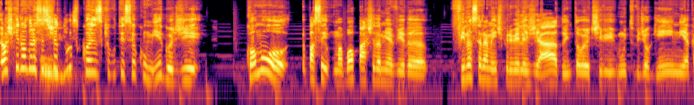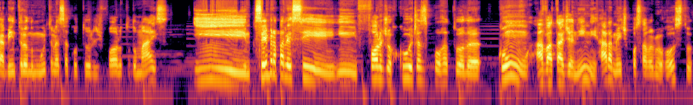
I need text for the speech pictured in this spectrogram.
Eu acho que na adolescência tinha duas coisas que aconteceu comigo de como eu passei uma boa parte da minha vida financeiramente privilegiado, então eu tive muito videogame e acabei entrando muito nessa cultura de fórum e tudo mais. E sempre apareci em fórum de Orkut, essa porra toda, com avatar de anime, raramente postava meu rosto.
